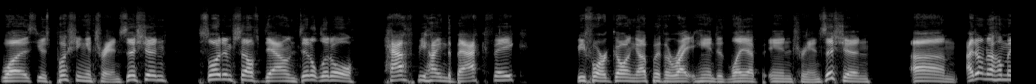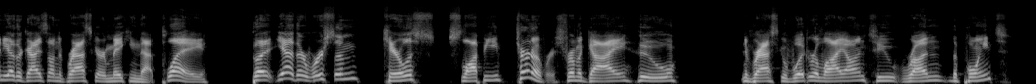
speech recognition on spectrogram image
was he was pushing in transition, slowed himself down, did a little half behind the back fake before going up with a right handed layup in transition. Um, I don't know how many other guys on Nebraska are making that play, but yeah, there were some careless, sloppy turnovers from a guy who Nebraska would rely on to run the point.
